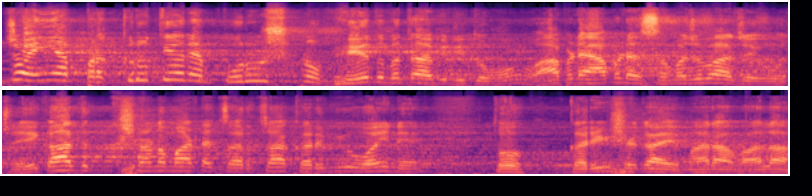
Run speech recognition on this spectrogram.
જો અહીંયા પ્રકૃતિ અને પુરુષનો ભેદ બતાવી દીધો. આપણે આપણે સમજવા જેવો છે. એકાદ ક્ષણ માટે ચર્ચા કરવી હોય ને, તો કરી શકાય મારા વાલા.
